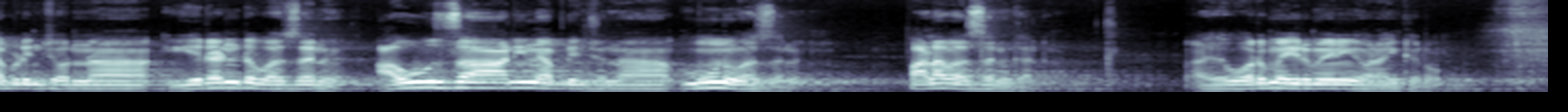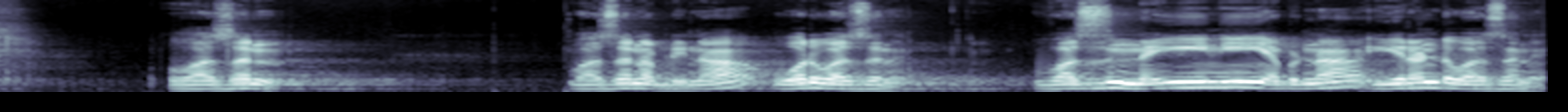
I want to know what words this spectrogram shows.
அப்படின்னு சொன்னால் இரண்டு வசனு அவுசானின் அப்படின்னு சொன்னால் மூணு வசனு பல வசன்கள். அது ஒருமை இருமை நீங்கள் வழங்கிக்கணும் வசன். வசன் அப்படின்னா ஒரு வசனு. வஸ்னைனி அப்படின்னா இரண்டு வசனு.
